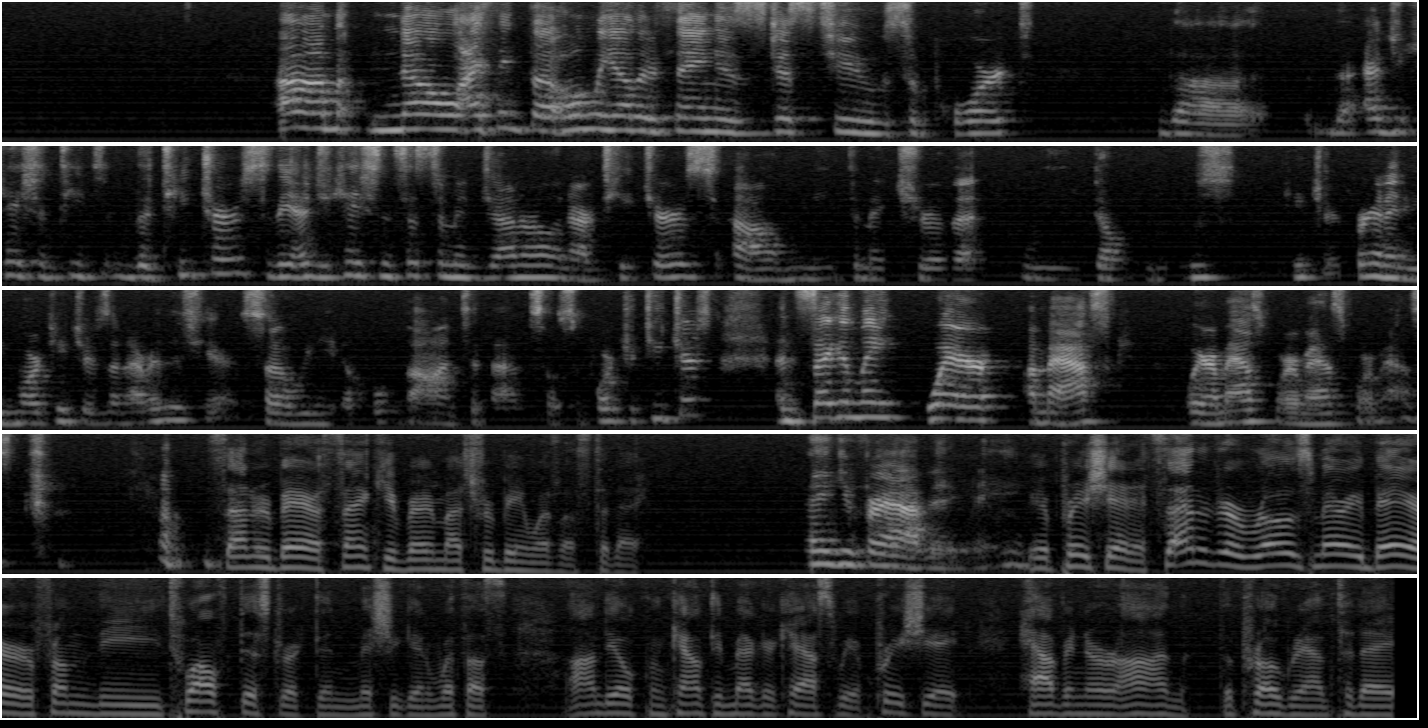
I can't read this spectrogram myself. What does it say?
Um, no, I think the only other thing is just to support the the education teach the teachers, the education system in general, and our teachers. Um, we need to make sure that we don't lose teachers. We're going to need more teachers than ever this year, so we need to hold on to them. So support your teachers, and secondly, wear a mask. Wear a mask. Wear a mask. Wear a mask. Senator Bayer, thank you very much for being with us today. Thank you for having me. We appreciate it. Senator Rosemary Bayer from the 12th District in Michigan with us on the Oakland County MegaCast. We appreciate having her on the program today.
